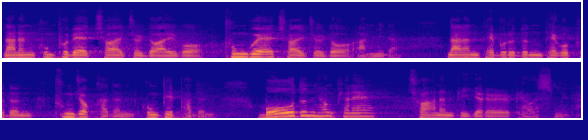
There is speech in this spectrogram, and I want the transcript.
나는 궁핍에 처할 줄도 알고 풍부에 처할 줄도 압니다. 나는 배부르든 배고프든 풍족하든 궁핍하든 모든 형편에 처하는 비결을 배웠습니다.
